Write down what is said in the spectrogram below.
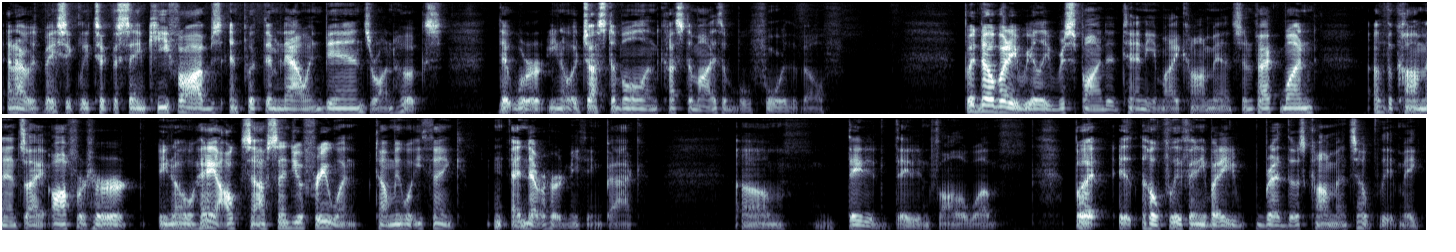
And I was basically took the same key fobs and put them now in bins or on hooks that were you know adjustable and customizable for the Velf. But nobody really responded to any of my comments. In fact, one of the comments I offered her you know, hey, I'll, I'll send you a free one. Tell me what you think. I never heard anything back. Um, they did they didn't follow up, but it, hopefully, if anybody read those comments, hopefully it make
